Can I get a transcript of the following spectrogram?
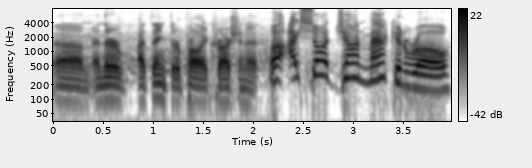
um, and they're I think they're probably crushing it. Well, I saw John McEnroe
